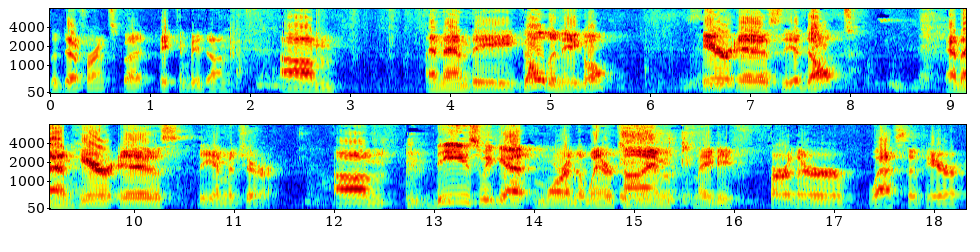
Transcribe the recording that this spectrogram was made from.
the difference, but it can be done. Um, and then the golden eagle, here is the adult, and then here is the immature. Um, these we get more in the wintertime, maybe further west of here.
